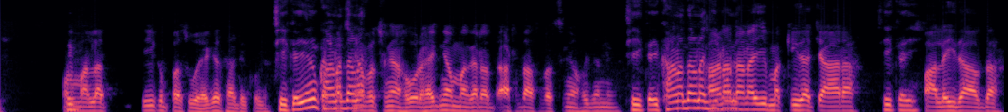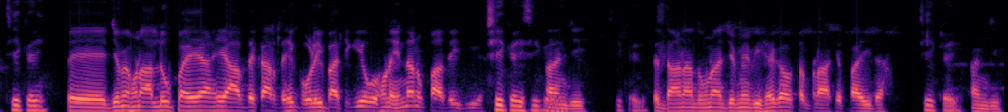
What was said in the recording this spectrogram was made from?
ਹੁਣ ਮੰਨ ਲਾ 30 ਕੁ ਪਸ਼ੂ ਹੈਗੇ ਸਾਡੇ ਕੋਲ। ਠੀਕ ਹੈ ਜੀ ਇਹਨੂੰ ਖਾਣਾ ਦਾਣਾ ਬੱਚੀਆਂ ਹੋਰ ਹੈਗੀਆਂ ਮਗਰ 8-10 ਬੱਚੀਆਂ ਹੋ ਜਾਂਦੀਆਂ। ਠੀਕ ਹੈ ਜੀ ਖਾਣਾ ਦਾਣਾ ਖਾਣਾ? ਦਾਣਾ ਜੀ ਮੱਕੀ ਦਾ ਚਾਰ ਆ। ਠੀਕ ਹੈ ਜੀ। ਪਾ ਲਈਦਾ ਆਪਦਾ। ਠੀਕ ਹੈ ਜੀ। ਤੇ ਜਿਵੇਂ ਹੁਣ ਆਲੂ ਪਏ ਆ ਇਹ ਆਪਦੇ ਘਰ ਦੇ ਹੀ ਗੋਲੀ ਬਚ ਗਈ ਉਹ ਹੁਣ ਇਹਨਾਂ ਨੂੰ ਪਾ ਦੇਈਦੀ ਆ। ਠੀਕ ਹੈ ਜੀ ਠੀਕ ਹੈ ਹਾਂਜੀ। ਠੀਕ ਹੈ ਜੀ। ਤੇ ਦਾਣਾ ਦੂਣਾ ਜਿਵੇਂ ਵੀ ਹੈਗਾ ਉਹ ਤਾਂ ਬਣਾ ਕੇ ਪਾਈਦਾ ਠੀਕ ਹੈ ਜੀ। ਹਾਂਜੀ।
